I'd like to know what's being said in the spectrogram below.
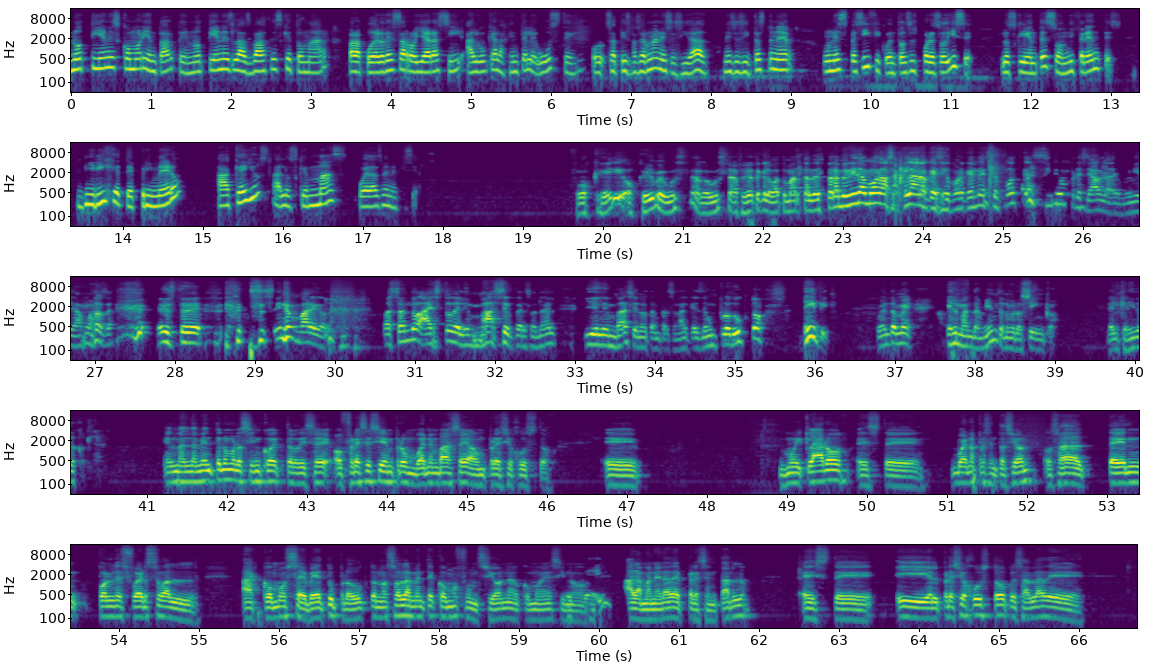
No tienes cómo orientarte, no tienes las bases que tomar para poder desarrollar así algo que a la gente le guste o satisfacer una necesidad. Necesitas tener un específico, entonces por eso dice, los clientes son diferentes. Dirígete primero a aquellos a los que más puedas beneficiar. Ok, ok, me gusta, me gusta. Fíjate que lo voy a tomar tal vez para mi vida amorosa, claro que sí, porque en este podcast siempre se habla de mi vida amorosa. Este, sin embargo, pasando a esto del envase personal y el envase no tan personal, que es de un producto, David, cuéntame el mandamiento número 5 del querido Kotler. El mandamiento número 5, Héctor, dice, ofrece siempre un buen envase a un precio justo. Eh, muy claro, este, buena presentación, o sea, ten, ponle esfuerzo al, a cómo se ve tu producto, no solamente cómo funciona o cómo es, sino a la manera de presentarlo. Este, y el precio justo, pues habla de,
